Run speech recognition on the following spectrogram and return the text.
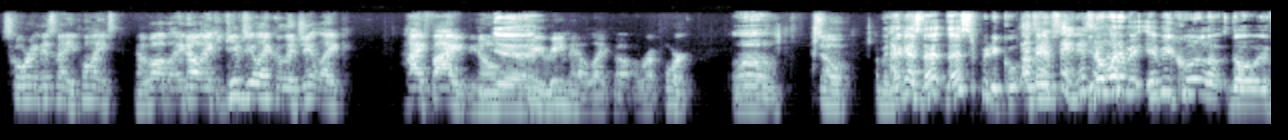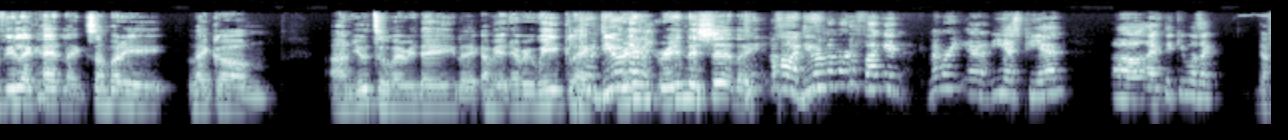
scoring this many points and blah blah. You know, like it gives you like a legit like high five. You know, Yeah. through your email, like a, a report. Oh, So I mean, I I, guess that that's pretty cool. I mean, what I'm saying. You know what? It'd be, it'd be cool though if you like had like somebody like um on YouTube every day, like I mean every week, like Dude, do you reading, remember- reading this shit, Do like you, hold on, do you remember the fucking remember uh, ESPN? Uh, I think it was like the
